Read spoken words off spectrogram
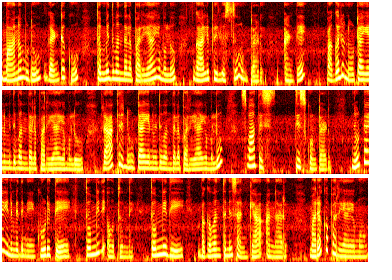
మానవుడు గంటకు తొమ్మిది వందల పర్యాయములు గాలి పీలుస్తూ ఉంటాడు. అంటే పగలు నూట ఎనిమిది వందల పర్యాయములు రాత్రి నూట ఎనిమిది వందల పర్యాయములు స్వాతి తీసుకుంటాడు. నూట ఎనిమిదిని కూడితే తొమ్మిది అవుతుంది. తొమ్మిది భగవంతుని సంఖ్య అన్నారు. మరొక పర్యాయము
